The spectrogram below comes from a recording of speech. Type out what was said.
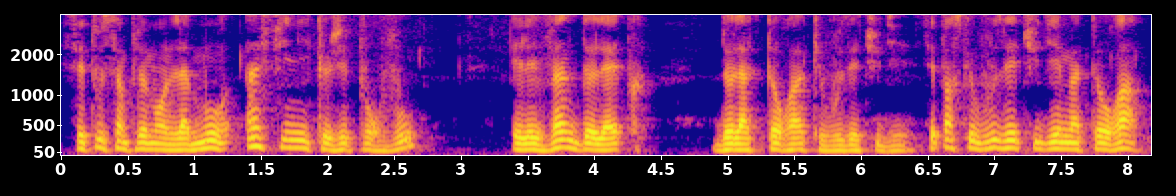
c'est tout simplement l'amour infini que j'ai pour vous et les 22 lettres de la Torah que vous étudiez. C'est parce que vous étudiez ma Torah,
